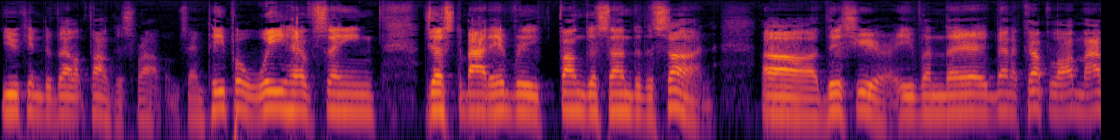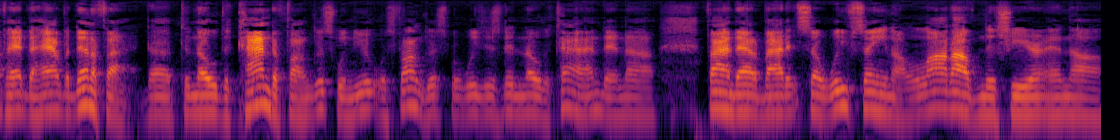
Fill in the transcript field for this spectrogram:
you can develop fungus problems. And people, we have seen just about every fungus under the sun uh, this year. Even there have been a couple of them I've had to have identified uh, to know the kind of fungus. We knew it was fungus, but we just didn't know the kind and uh, find out about it. So we've seen a lot of them this year, and uh,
